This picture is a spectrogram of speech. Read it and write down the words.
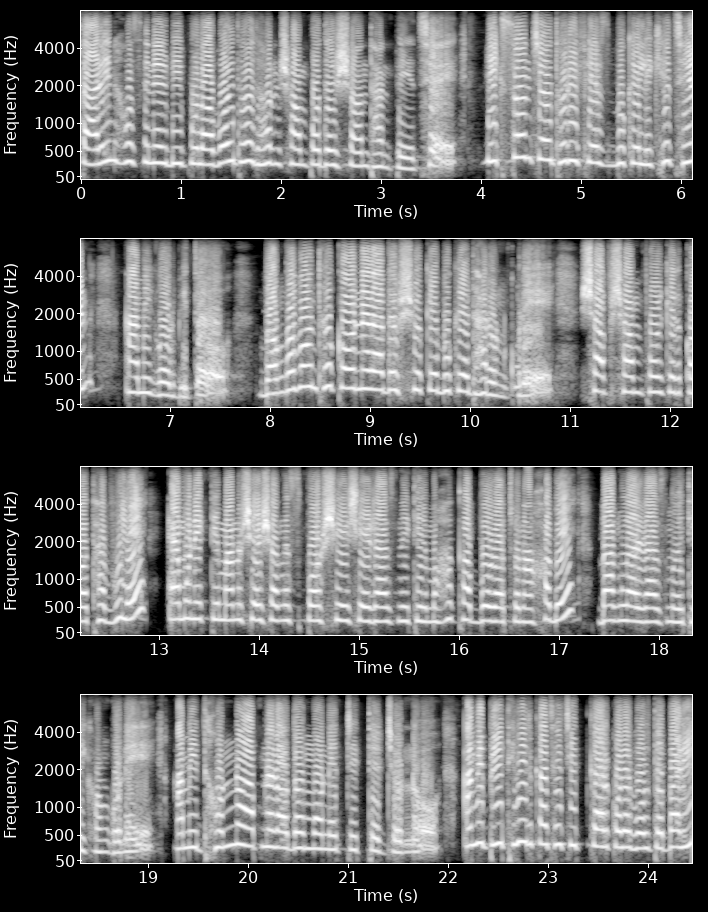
তারিন হোসেনের বিপুল অবৈধ ধন সম্পদের সন্ধান পেয়েছে। নিক্সন চৌধুরী ফেসবুকে লিখেছেন, আমি গর্বিত। বঙ্গবন্ধু কর্ণের আদর্শকে বুকে ধারণ করে সব সম্পর্কের কথা ভুলে এমন একটি মানুষের সঙ্গে স্পর্শে এসে রাজনীতির মহাকাব্য রচনা হবে বাংলার রাজনৈতিক অঙ্গনে। আমি ধন্য আপনার অদম্য নেতৃত্বের জন্য। আমি পৃথিবীর কাছে চিৎকার করে বলতে পারি,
